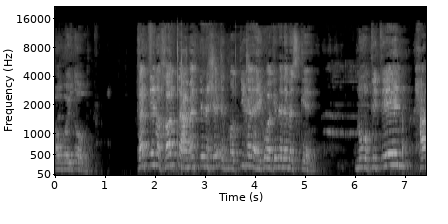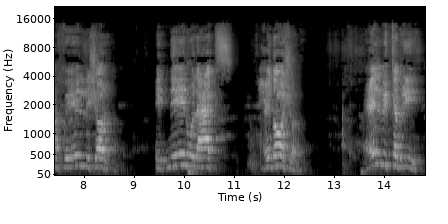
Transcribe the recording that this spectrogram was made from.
أو بيضاوي. خدت هنا خط عملت هنا شقة بطيخة اهي جوه كده لابس كام؟ نقطتين حرف ال شرط اتنين والعكس 11 بالكبريت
